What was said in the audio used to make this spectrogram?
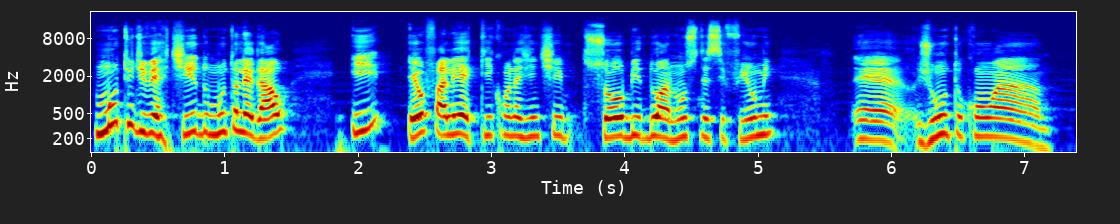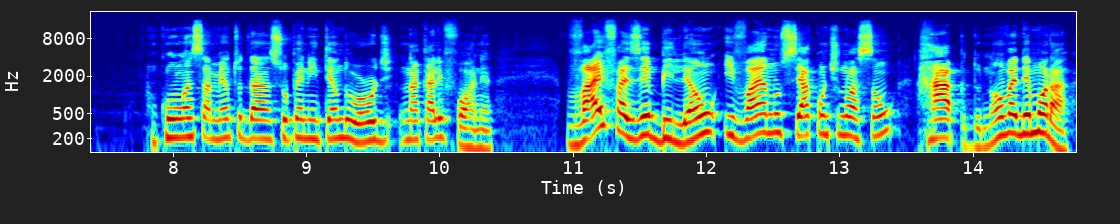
Muito divertido, muito legal. E eu falei aqui quando a gente soube do anúncio desse filme, é, junto com, a, com o lançamento da Super Nintendo World na Califórnia vai fazer bilhão e vai anunciar a continuação rápido, não vai demorar.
